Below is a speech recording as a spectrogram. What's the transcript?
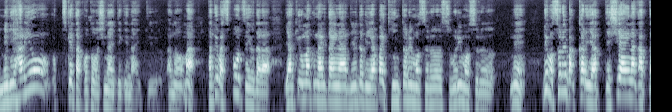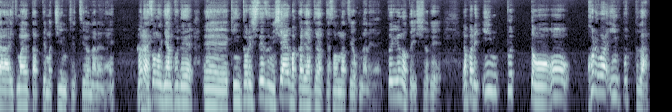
メリハリをつけたことをしないといけないっていう。あの、まあ、例えばスポーツで言うたら、野球上手くなりたいなっていう時、やっぱり筋トレもする、素振りもする。ね。でもそればっかりやって、試合なかったらいつまで経ってもチームと強くなれない。まはいたその逆で、えー筋トレしてずに試合ばっかりやってたってそんな強くなれない。というのと一緒で、やっぱりインプットを、これはインプットだ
